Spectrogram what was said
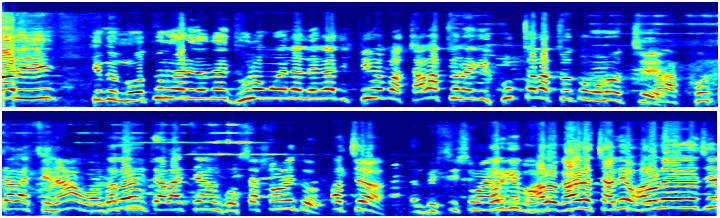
গাড়ি কিন্তু নতুন গাড়ি দাদা ধুলো ময়লা লেগে আছে কি ব্যাপার? চালাচ্ছ নাকি? খুব চালাচ্ছ তো মনে হচ্ছে। খুব চালাচ্ছি না? চালাচ্ছি এখন বর্ষার সময় তো। আচ্ছা। বৃষ্টির সময় কি ভালো গাড়িটা চালিয়ে ভালো লেগে গেছে?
